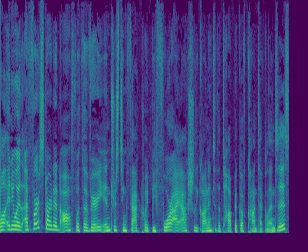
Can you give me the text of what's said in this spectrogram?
Well, anyways, I first started off with a very interesting factoid before I actually got into the topic of contact lenses.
